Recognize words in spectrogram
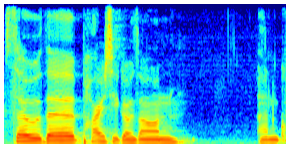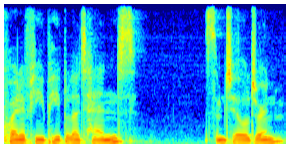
So the party goes on, and quite a few people attend, some children.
